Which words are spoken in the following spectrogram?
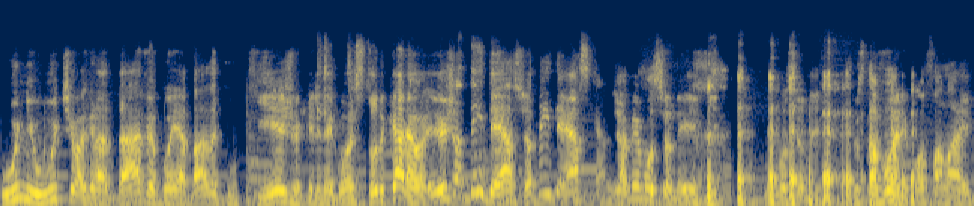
une útil, agradável, goiabada com queijo, aquele negócio todo. Cara, eu já dei 10, já dei 10, cara. Já me emocionei aqui. Me emocionei. Gustavone, pode falar aí.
